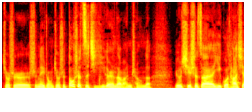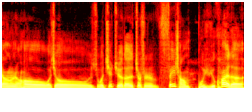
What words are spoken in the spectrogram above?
就是是那种就是都是自己一个人在完成的，尤其是在异国他乡，然后我就我就觉得就是非常不愉快的。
